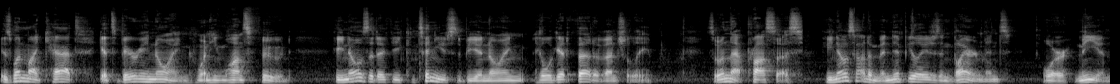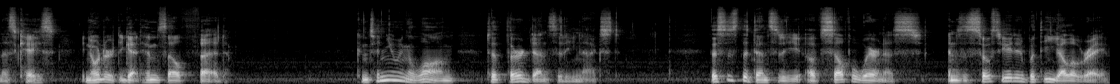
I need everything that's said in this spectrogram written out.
is when my cat gets very annoying when he wants food he knows that if he continues to be annoying, he'll get fed eventually. So, in that process, he knows how to manipulate his environment, or me in this case, in order to get himself fed. Continuing along to third density next. This is the density of self awareness and is associated with the yellow ray.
